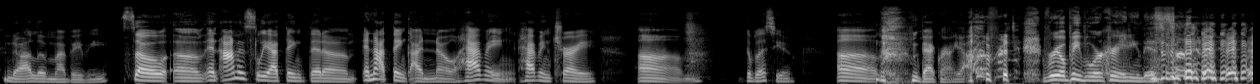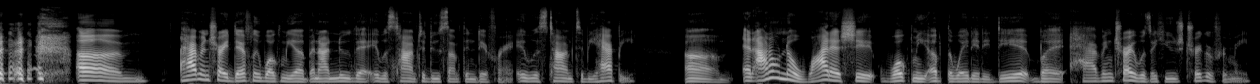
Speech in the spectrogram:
no, I love my baby. So, um, and honestly, I think that, um, and I think I know having having Trey, um, God bless you. Um, background, y'all. Real people were creating this. um, having Trey definitely woke me up, and I knew that it was time to do something different. It was time to be happy. Um, and I don't know why that shit woke me up the way that it did, but having Trey was a huge trigger for me.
